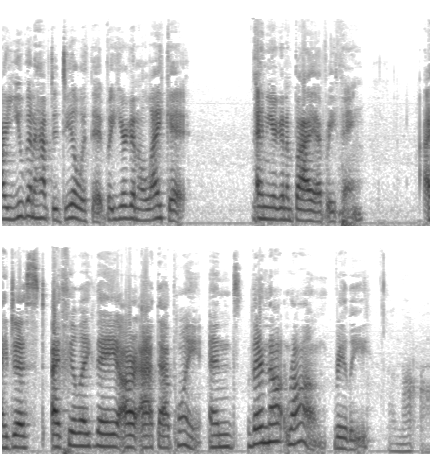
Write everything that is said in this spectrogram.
are you going to have to deal with it, but you're going to like it and you're going to buy everything. I just I feel like they are at that point and they're not wrong, really. I'm not wrong.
